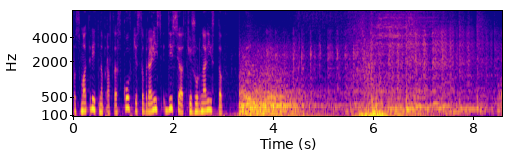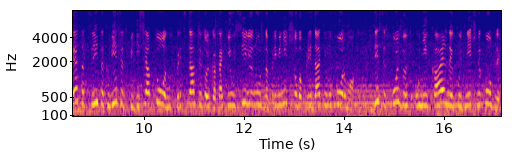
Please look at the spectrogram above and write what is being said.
Посмотреть на процесс ковки собрались десятки журналистов. Этот слиток весит 50 тонн. Представьте только, какие усилия нужно применить, чтобы придать ему форму. Здесь используют уникальный кузнечный комплекс.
